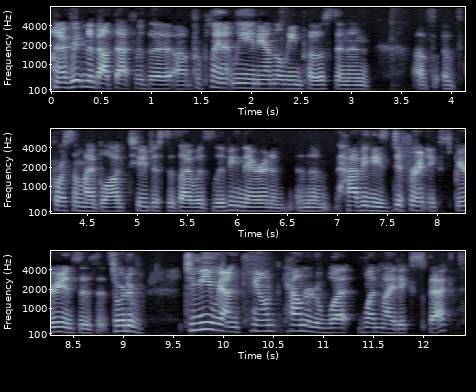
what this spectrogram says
And I've written about that for the um, for Planet Lean and the Lean Post, and then of, of course on my blog too just as i was living there and, and having these different experiences that sort of to me ran count, counter to what one might expect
